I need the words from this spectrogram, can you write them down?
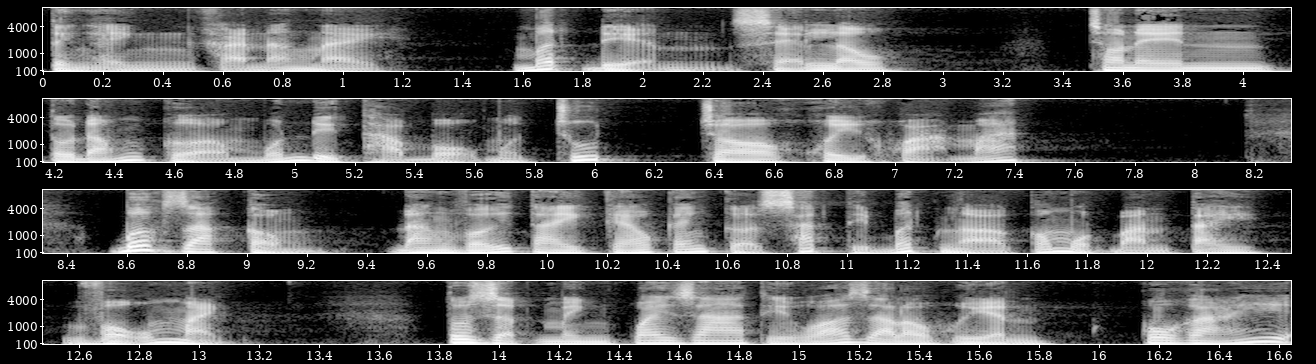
Tình hình khả năng này Mất điện sẽ lâu, Cho nên tôi đóng cửa muốn đi thả bộ một chút Cho khuây khỏa mát. Bước ra cổng, Đang với tay kéo cánh cửa sắt Thì bất ngờ có một bàn tay vỗ mạnh. Tôi giật mình quay ra thì hóa ra là Huyền. Cô gái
